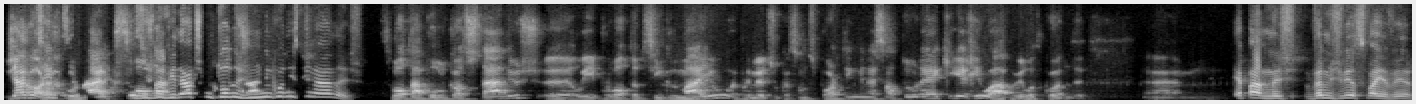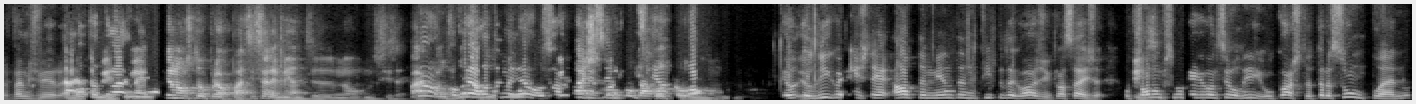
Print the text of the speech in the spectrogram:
Já agora, Sim, recordar que se voltar... As novidades são todas muito condicionadas. Se voltar público aos estádios, eh, ali por volta de 5 de maio, a primeira deslocação de Sporting, nessa altura, é aqui a Rio Ave, Vila de Conde. É pá, mas vamos ver se vai haver, vamos ver. Ah, eu, também, tá... também, eu não estou preocupado, sinceramente, não. não, pá, não Aurélio, também não. Só que voltar é eu, eu, digo é que isto é altamente antipedagógico, ou seja, o pessoal não percebeu o que é que aconteceu ali. O Costa traçou um plano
